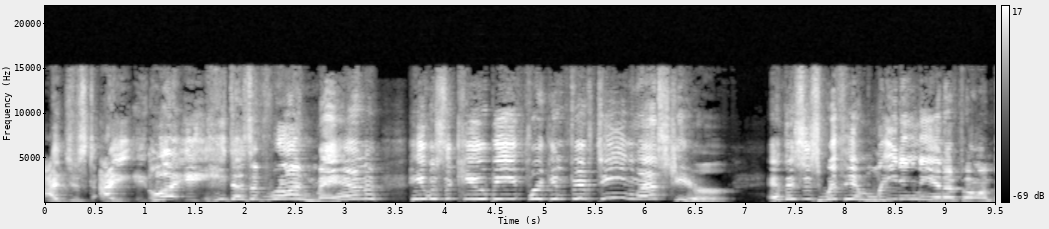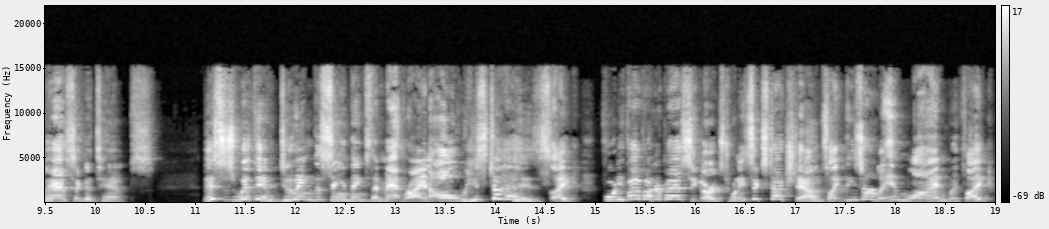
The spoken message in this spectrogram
I just I like he doesn't run, man. He was the QB freaking 15 last year. And this is with him leading the NFL on passing attempts. This is with him doing the same things that Matt Ryan always does. Like 4,500 passing yards, 26 touchdowns. Like these are in line with like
